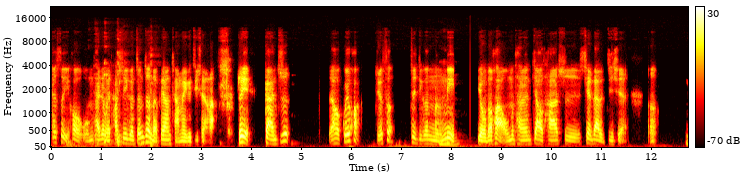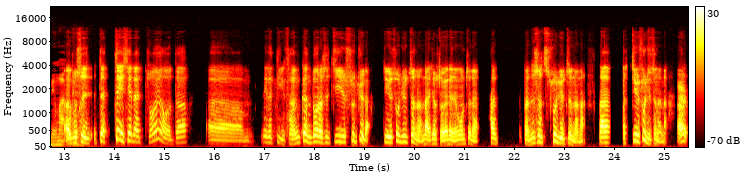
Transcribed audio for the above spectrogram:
I 四以后，我们才认为它是一个真正的非常强的一个机器人了。所以感知，然后规划、决策这几个能力嗯有的话，我们才能叫它是现在的机器人。嗯明白，而不是这这些的所有的呃那个底层更多的是基于数据的，基于数据智能的，就所谓的人工智能，它本质是数据智能的，那基于数据智能的。而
